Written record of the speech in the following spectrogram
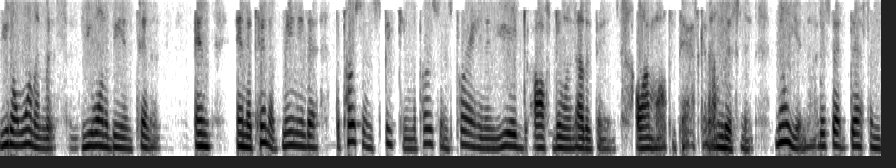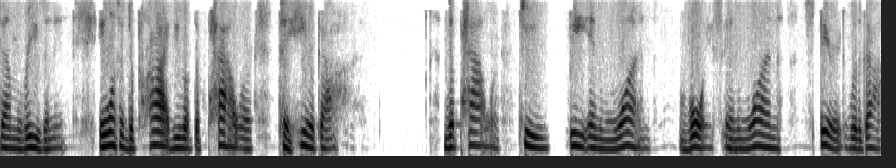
You don't want to listen. You want to be attentive, and and attentive meaning that the person's speaking, the person's praying, and you're off doing other things. Oh, I'm multitasking. I'm listening. No, you're not. It's that deaf and dumb reasoning. It wants to deprive you of the power to hear God, the power to be in one voice, in one spirit with God.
